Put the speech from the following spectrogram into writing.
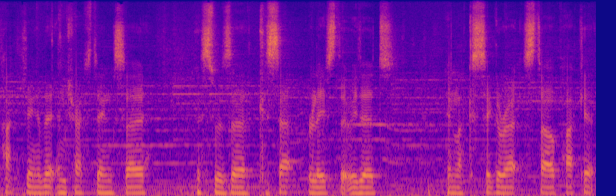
packaging a bit interesting, so this was a cassette release that we did in like a cigarette style packet.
